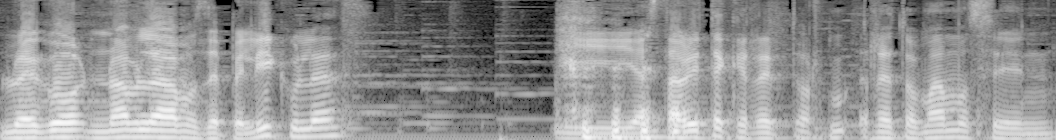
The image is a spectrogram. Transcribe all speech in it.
luego no hablábamos de películas. Y hasta ahorita que retomamos en...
